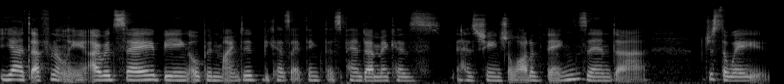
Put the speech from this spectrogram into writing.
Yeah, definitely. I would say being open minded because I think this pandemic has has changed a lot of things and. Uh, just the way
